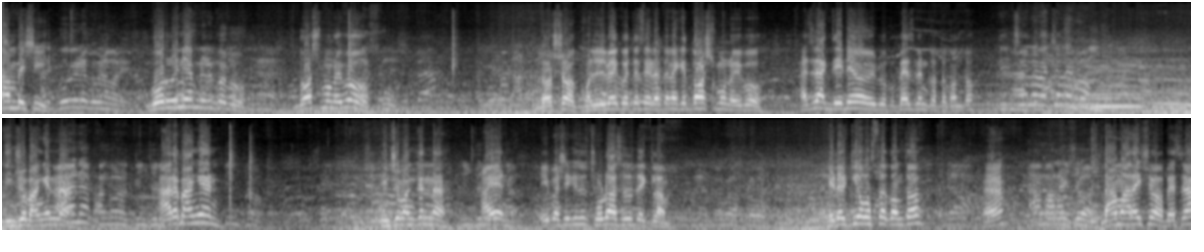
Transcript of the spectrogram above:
দাম বেশি। গরু রে কইবে না মানে গরু নি আপনার কইব। দশ মন হইব? দর্শক, খলিল ভাই কইতেছে এটাতে নাকি দশ মন হইব। আচ্ছা যেটা হইব বেচবেন কত কত তিনশো ভাঙেন না? না না ভাঙ্গো না 300 আরে ভাঙেন। তিনশো ভাঙতেন না? আয়েন, এই পাশে কিছু ছোট আছে তো দেখলাম। এটার কি অবস্থা কত হ্যাঁ? দাম আড়াইশো, বেচা?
